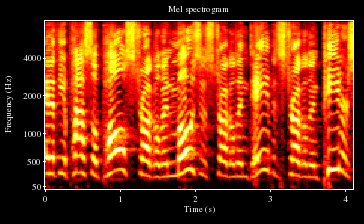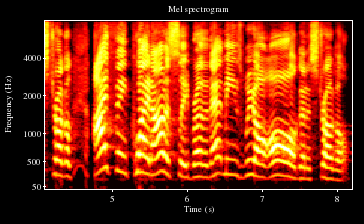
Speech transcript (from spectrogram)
And if the Apostle Paul struggled, and Moses struggled, and David struggled, and Peter struggled, I think, quite honestly, brother, that means we are all going to struggle.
